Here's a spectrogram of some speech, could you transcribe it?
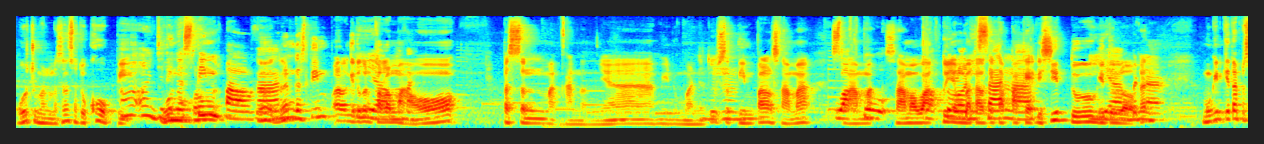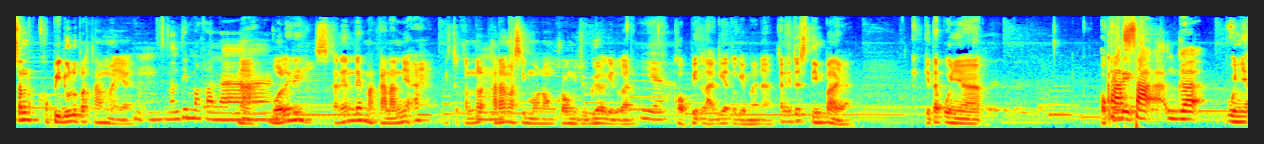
gue cuma mesen satu kopi. Oh, oh, jadi nggak nongkrong- setimpal kan? kan nggak setimpal gitu kan. Iya, kalau makanya. mau pesen makanannya minumannya itu Mm-mm. setimpal sama selama Waktu- sama waktu, waktu yang bakal di kita pakai di situ gitu iya, loh kan benar. mungkin kita pesen kopi dulu pertama ya nanti makanan Nah, boleh deh sekalian deh makanannya ah gitu kan Mm. karena masih mau nongkrong juga gitu kan. iya Kopi lagi atau gimana. Kan itu setimpal ya. Kita punya deh, rasa nggak punya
